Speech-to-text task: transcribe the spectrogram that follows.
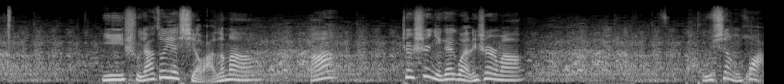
你暑假作业写完了吗？啊，这是你该管的事儿吗？不像话！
